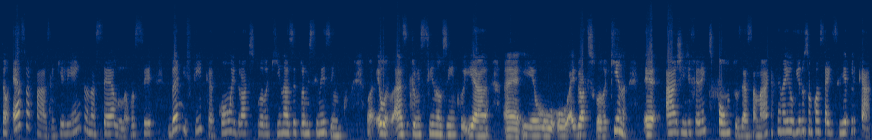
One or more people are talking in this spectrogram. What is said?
Então, essa fase em que ele entra na célula, você danifica com a hidroxicloroquina, azitromicina e zinco. Eu, a azitromicina, o zinco e a, é, e o, o, a hidroxicloroquina é, agem em diferentes pontos dessa máquina e o vírus não consegue se replicar.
